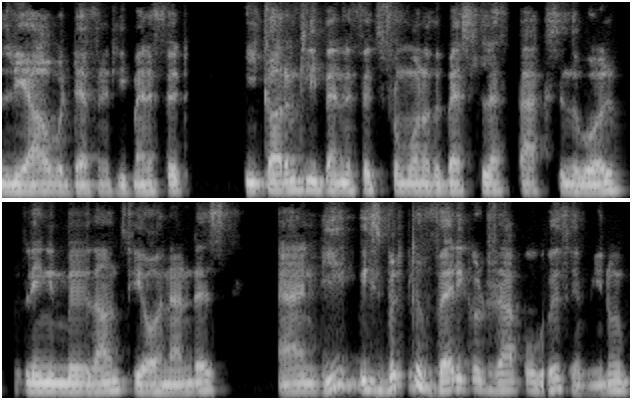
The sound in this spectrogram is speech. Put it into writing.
Leao would definitely benefit. He currently benefits from one of the best left backs in the world playing in Milan, Theo Hernandez. And he, he's built a very good rapport with him. You know,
